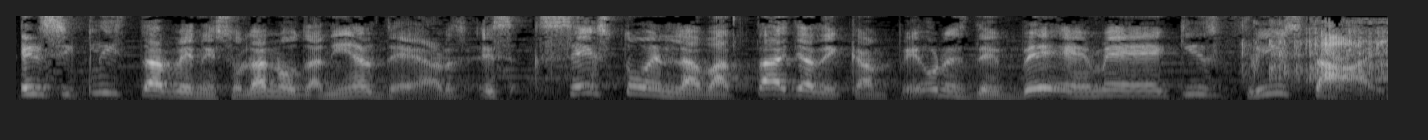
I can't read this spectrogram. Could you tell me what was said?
El ciclista venezolano Daniel Ders es sexto en la batalla de campeones de BMX Freestyle.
